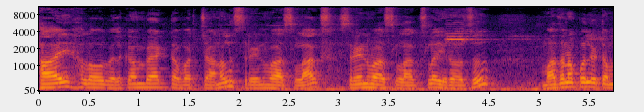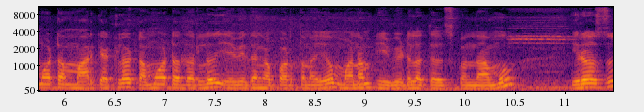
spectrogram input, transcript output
Hi hello welcome back to our channel Srinivas logs. Srinivas లాగ్స్లో ఈరోజు మదనపల్లి టమోటా మార్కెట్లో టమోటా ధరలు ఏ విధంగా పడుతున్నాయో మనం ఈ వీడియోలో తెలుసుకుందాము. ఈరోజు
